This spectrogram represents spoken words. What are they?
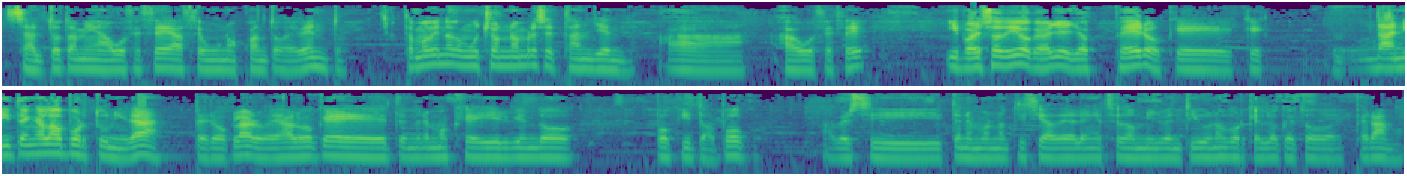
saltó también a UFC hace unos cuantos eventos. Estamos viendo que muchos nombres se están yendo a, a UFC y por eso digo que, oye, yo espero que, que Dani tenga la oportunidad. Pero claro, es algo que tendremos que ir viendo poquito a poco. A ver si tenemos noticias de él en este 2021 porque es lo que todos esperamos.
